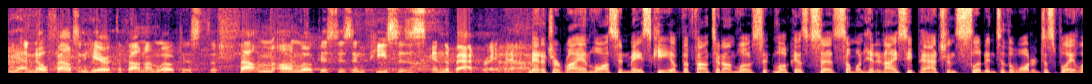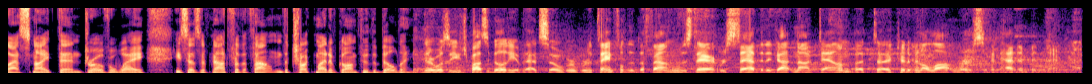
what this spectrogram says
Yeah, no fountain here at the Fountain on Locust. The fountain on Locust is in pieces in the back right now. Manager Ryan Lawson Maskey of the Fountain on Locust says someone hit an icy patch and slid into the water display last night, then drove away. He says if not for the fountain, the truck might have gone through the building. There was a huge possibility of that, so we're, we're thankful that the fountain was there. We're sad that it got knocked down, but uh, it could have been a lot worse if it hadn't been there.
